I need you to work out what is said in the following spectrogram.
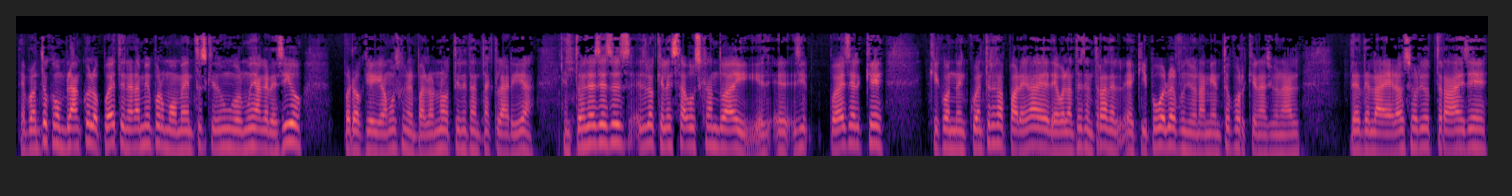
De pronto con Blanco lo puede tener también por momentos, que es un gol muy agresivo, pero que digamos con el balón no tiene tanta claridad. Entonces eso es, es lo que él está buscando ahí. Es, puede ser que, que cuando encuentres la pareja de, volante central, el equipo vuelve al funcionamiento porque Nacional desde la era Osorio trae ese,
